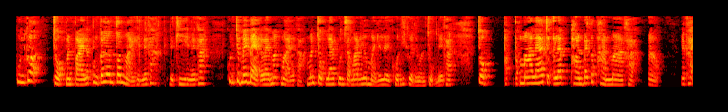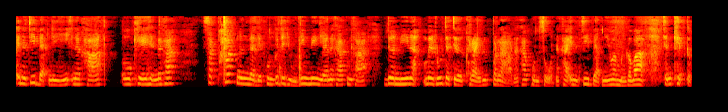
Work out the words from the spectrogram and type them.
คุณก็จบมันไปแล้วคุณก็เริ่มต้นใหม่เห็นไหมคะเดอะคีเห็นไหมคะคุณจะไม่แบกอะไรมากมายเลยค่ะ มันจบแล้วคุณสามารถเริ่มใหม่ได้เลย คนที่เกิดในวันศุกร์เนี่ยค่ะจบมาแล้วเจอแล้วผ่านไปก็ผ่านมาค่ะอ้าว นะคะ energy แบบนี้นะคะ โอเคเห็นไหมคะ สักพักหนึ่งเนี่ยเดี๋ยวคุณก็จะอยู่นิ่งๆแล้วนะคะ คุณคะเดือนนี้เนี่ยไม่รู้จะเจอใครหรือเปล่านะคะคนโสดนะคะ energy แบบนี้ว่าเหมือนกับว่า ฉันเข็ดกับ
